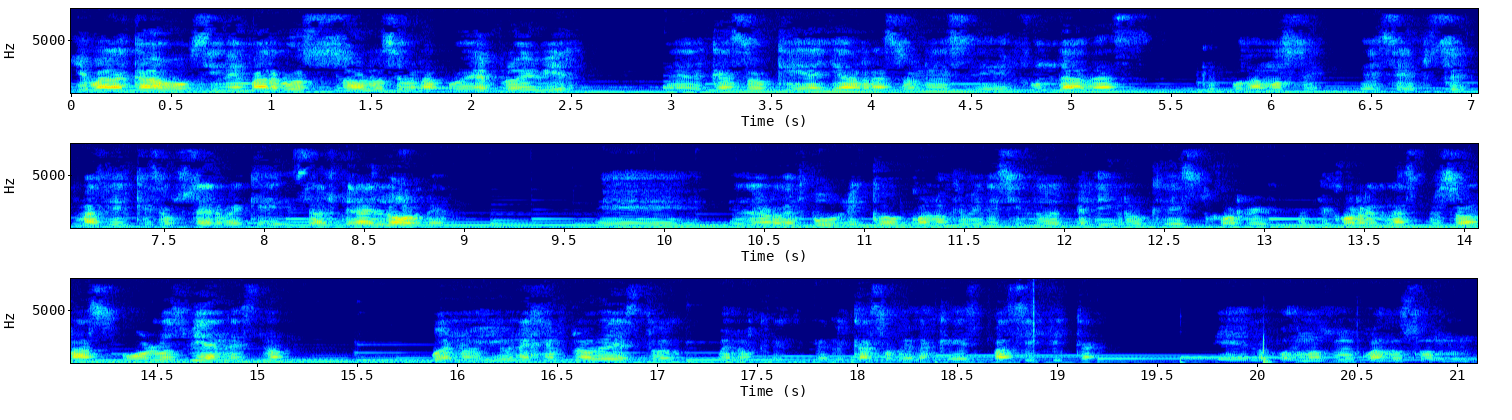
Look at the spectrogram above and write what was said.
llevar a cabo. Sin embargo, solo se van a poder prohibir en el caso que haya razones eh, fundadas, que podamos, más bien que se observe que se altera el orden eh, el orden público con lo que viene siendo el peligro que es correr, que corren las personas o los bienes, ¿no? Bueno, y un ejemplo de esto, bueno, que el caso de la que es pacífica, eh, lo podemos ver cuando son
